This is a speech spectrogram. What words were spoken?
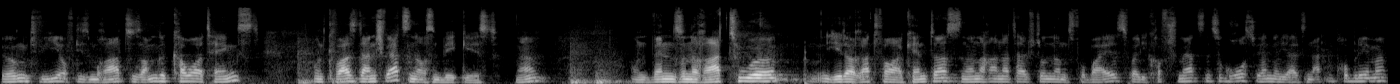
irgendwie auf diesem Rad zusammengekauert hängst und quasi deinen Schmerzen aus dem Weg gehst. Ne? Und wenn so eine Radtour, jeder Radfahrer kennt das, ne, nach anderthalb Stunden dann vorbei ist, weil die Kopfschmerzen zu groß werden, die als Nackenprobleme,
